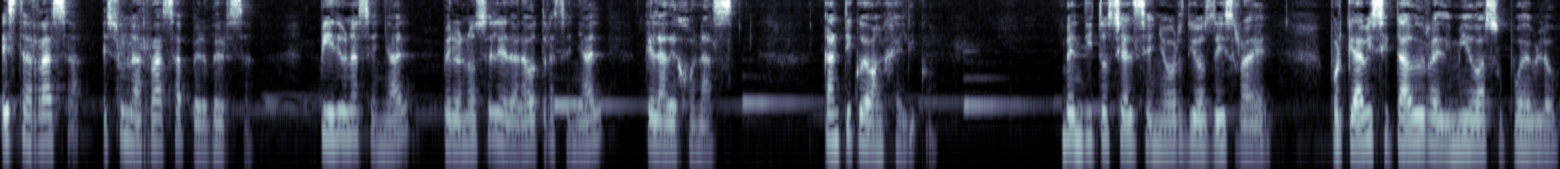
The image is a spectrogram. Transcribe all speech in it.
Esta raza es una raza perversa. Pide una señal, pero no se le dará otra señal que la de Jonás. Cántico Evangélico. Bendito sea el Señor Dios de Israel, porque ha visitado y redimido a su pueblo,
